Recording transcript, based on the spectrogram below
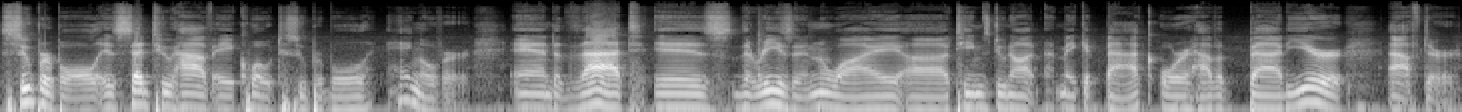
Super Bowl is said to have a quote Super Bowl hangover. And that is the reason why uh, teams do not make it back or have a bad year after.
